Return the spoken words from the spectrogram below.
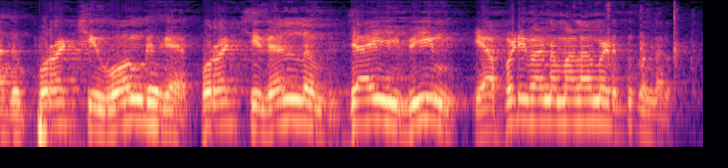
அது புரட்சி ஓங்குக புரட்சி வெல்லும். ஜெய் பீம். எப்படி வேணுமானாலும் எடுத்துக்கொள்ளலாம்.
